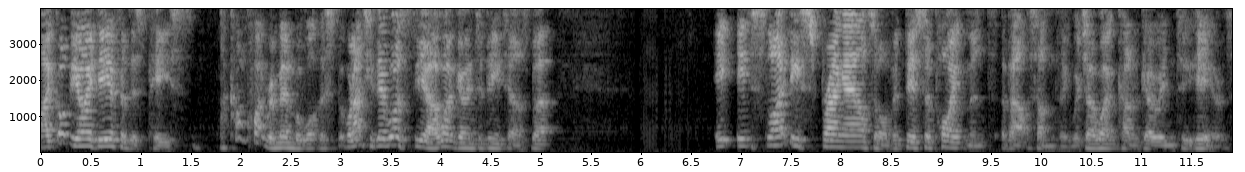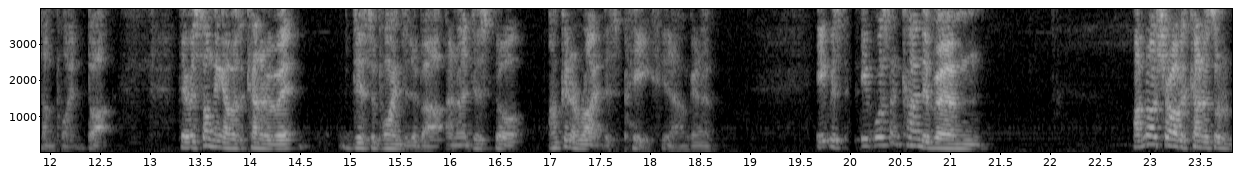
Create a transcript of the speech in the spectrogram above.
I got the idea for this piece. I can't quite remember what this... Well, actually, there was... Yeah, I won't go into details, but it, it slightly sprang out of a disappointment about something, which I won't kind of go into here at some point, but there was something I was kind of a bit disappointed about, and I just thought, I'm going to write this piece, you know, I'm going to it was it wasn't kind of um I'm not sure I was kind of sort of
